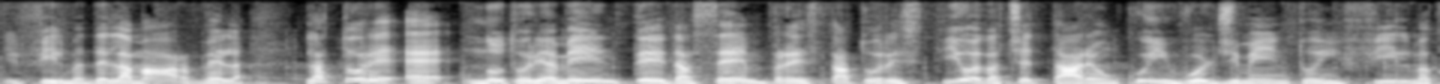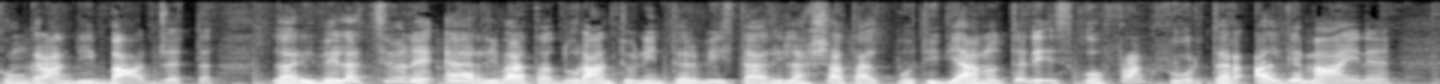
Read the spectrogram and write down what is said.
il film della Marvel. L'attore è notoriamente da sempre stato restio ad accettare un coinvolgimento in film con grandi budget. La rivelazione è arrivata durante un'intervista rilasciata al quotidiano tedesco Frankfurter Allgemeine.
